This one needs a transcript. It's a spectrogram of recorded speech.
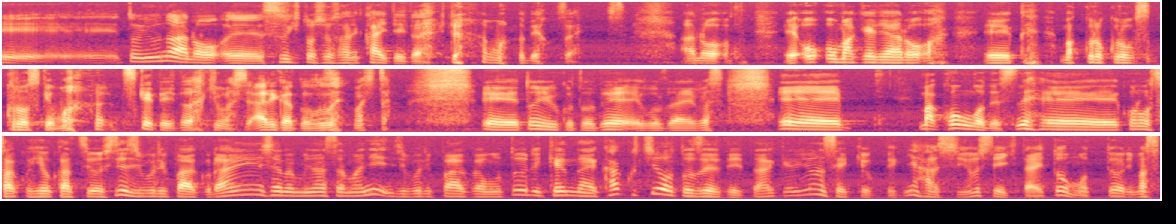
えー、というのはあの、えー、鈴木敏夫さんに書いていただいたものでございます。あの、え、おおまけにあの、えー、真っ黒黒黒助もつけていただきましてありがとうございました。えー、ということでございます。えーまあ、今後ですね、えー、この作品を活用してジブリパーク来園者の皆様にジブリパークがもとより県内各地を訪れていただけるように積極的に発信をしていきたいと思っております、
